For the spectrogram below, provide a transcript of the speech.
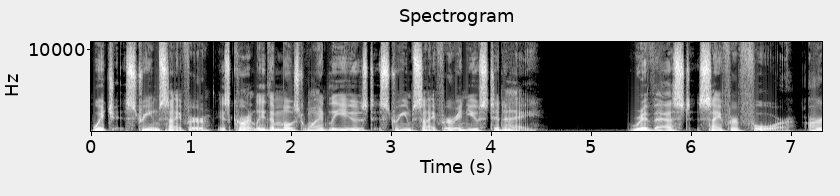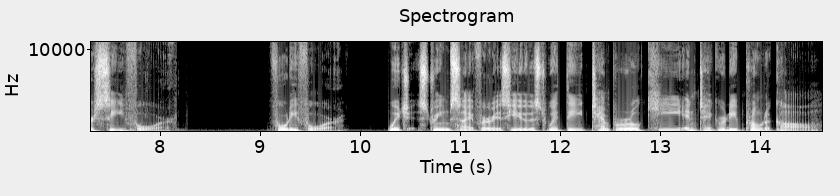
Which stream cipher is currently the most widely used stream cipher in use today? Rivest Cipher 4, RC4. 44 which stream cipher is used with the Temporal Key Integrity Protocol.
